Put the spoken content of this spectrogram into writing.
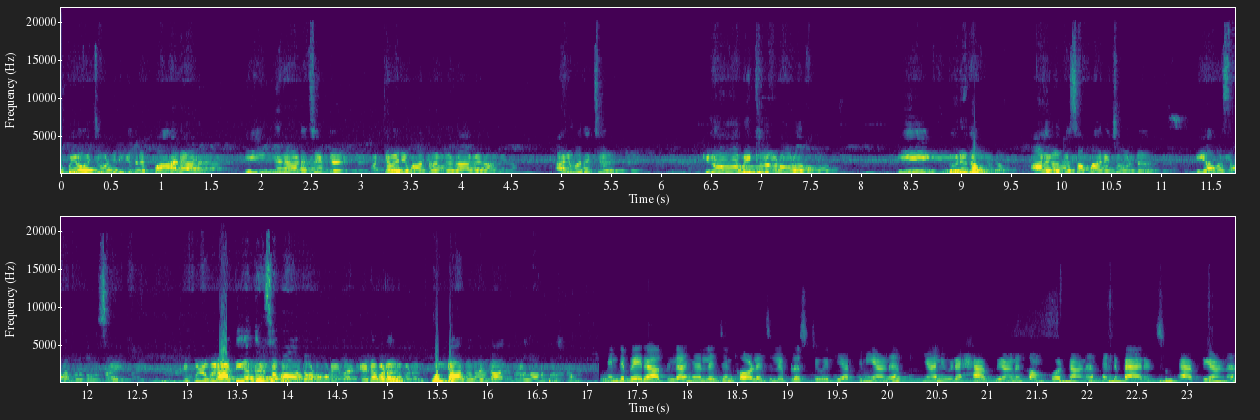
ഉപയോഗിച്ചുകൊണ്ടിരിക്കുന്ന ഒരു പാലാണ് ഇങ്ങനെ അടച്ചിട്ട് ഒറ്റ വരി മാത്രം ഗതാഗതം അനുവദിച്ച് കിലോമീറ്ററുകളോളം ഈ ദുരിതം ആളുകൾക്ക് സമ്മാനിച്ചുകൊണ്ട് ഈ അവസ്ഥ എത്ര ദിവസമായി. ഇപ്പോഴും ഒരു അടിയന്തര സ്വഭാവത്തോടു കൂടിയുള്ള ഇടപെടൽ ഉണ്ടാകുന്നില്ല എന്നുള്ളതാണ് പ്രശ്നം. എന്റെ പേര് അതില ഞാൻ ലെജൻഡ് കോളേജിലെ പ്ലസ് ടു വിദ്യാർത്ഥിനിയാണ്. ഞാൻ ഇവിടെ ഹാപ്പിയാണ് കംഫർട്ടാണ്. എന്റെ പാരന്റ്സും ഹാപ്പിയാണ്.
